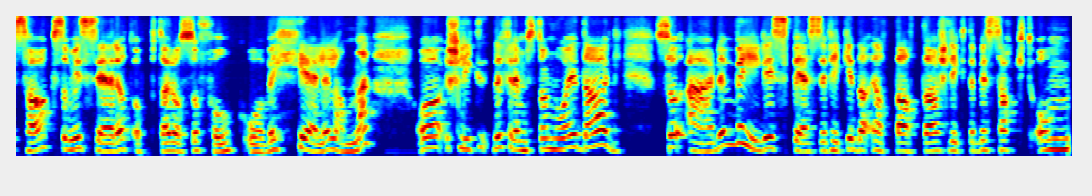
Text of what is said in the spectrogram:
sak som vi ser at opptar også folk over hele landet. Og slik det fremstår nå i dag, så er det veldig spesifikke data, slik det ble sagt, om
